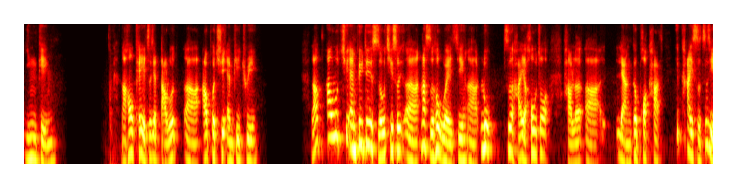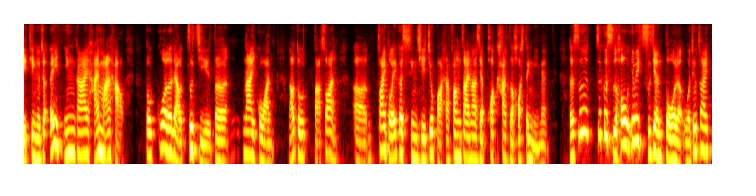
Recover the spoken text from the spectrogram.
音频，然后可以直接导入啊 output 去 MP3，然后 output 去 MP3 的时候，其实呃那时候我已经啊录制还有后座好了啊两个 podcast，一开始自己听着就哎应该还蛮好，都过得了自己的那一关，然后都打算呃再多一个星期就把它放在那些 podcast 的 hosting 里面。可是这个时候，因为时间多了，我就在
